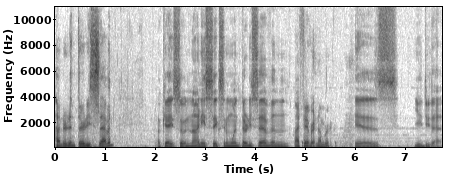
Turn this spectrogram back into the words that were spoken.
Hundred and thirty-seven. Okay, so 96 and 137 My favorite number. is you do that.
